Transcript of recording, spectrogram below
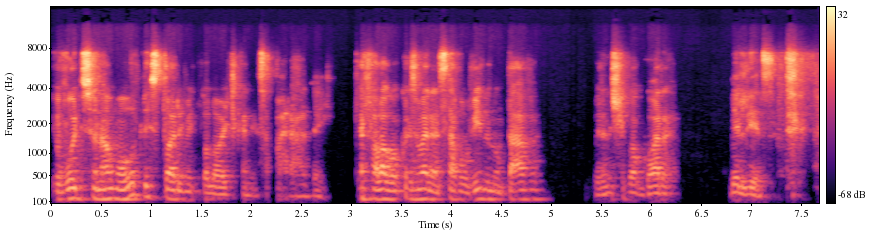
eu vou adicionar uma outra história mitológica nessa parada aí. Quer falar alguma coisa, Mariana? Você estava ouvindo, não estava? Mariana chegou agora. Beleza.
